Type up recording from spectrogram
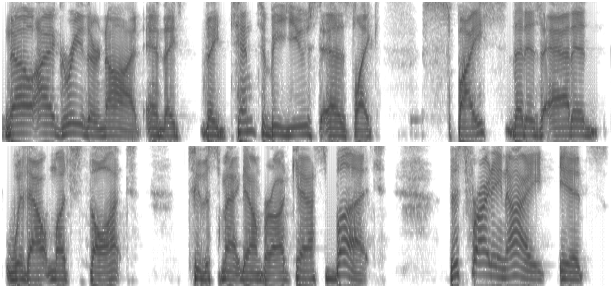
No, I agree. They're not, and they they tend to be used as like spice that is added without much thought to the SmackDown broadcast. But this Friday night, it's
